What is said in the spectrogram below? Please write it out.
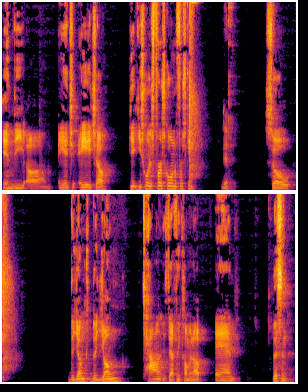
in the um, AH, AHL. He, he scored his first goal in the first game. Yeah, So the young the young talent is definitely coming up. And listen,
